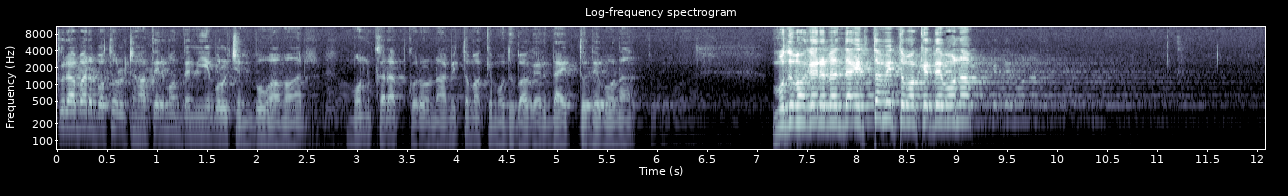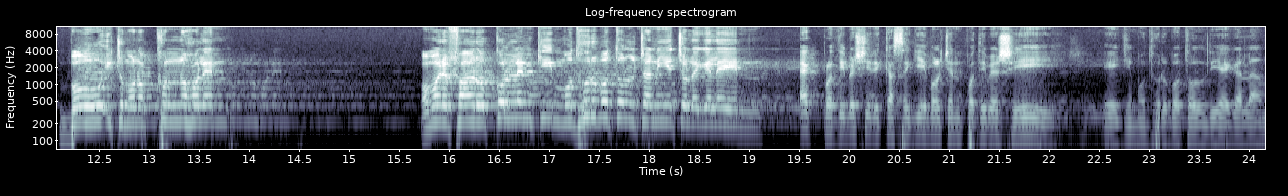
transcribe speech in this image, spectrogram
করে আবার বোতলটা হাতের মধ্যে নিয়ে বলছেন, বউ আমার, মন খারাপ করো না, আমি তোমাকে মধুবাগের দায়িত্ব দেব না। মধুভাগের দায়িত্ব আমি তোমাকে দেব না। বউ একটু মনক্ষুণ্ণ হলেন। অমরে ফারুক করলেন কি? মধুর বোতলটা নিয়ে চলে গেলেন। এক প্রতিবেশীর কাছে গিয়ে বলছেন, প্রতিবেশী, এই যে মধুর বোতল দিয়ে গেলাম।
